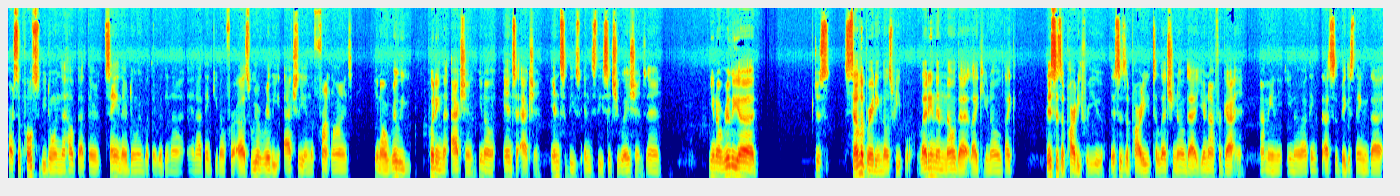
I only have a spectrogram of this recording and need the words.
are supposed to be doing the help that they're saying they're doing, but they're really not. And I think you know, for us, we were really actually in the front lines, you know, really putting the action, you know, into action into these into these situations, and you know, really uh just celebrating those people, letting them know that like, you know, like this is a party for you. This is a party to let you know that you're not forgotten. I mean, you know, I think that's the biggest thing that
